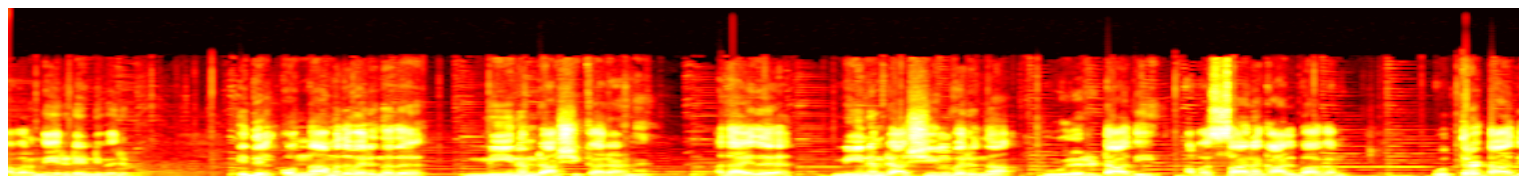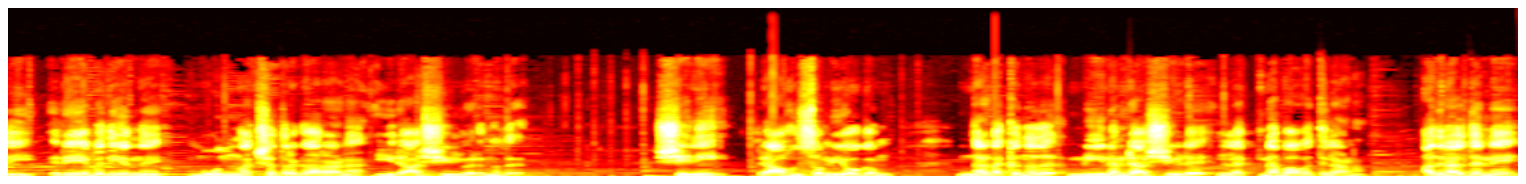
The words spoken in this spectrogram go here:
അവർ നേരിടേണ്ടി വരും. ഇതിൽ ഒന്നാമത് വരുന്നത് മീനം രാശിക്കാരാണ്. അതായത് മീനം രാശിയിൽ വരുന്ന പൂരുരുട്ടാതി അവസാന കാൽഭാഗം ഉത്രട്ടാതി രേവതി എന്ന് മൂന്ന് നക്ഷത്രക്കാരാണ് ഈ രാശിയിൽ വരുന്നത്. ശനി രാഹു സംയോഗം നടക്കുന്നത് മീനം രാശിയുടെ ലഗ്നഭാവത്തിലാണ്. അതിനാൽ തന്നെ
